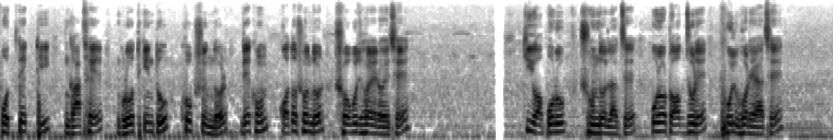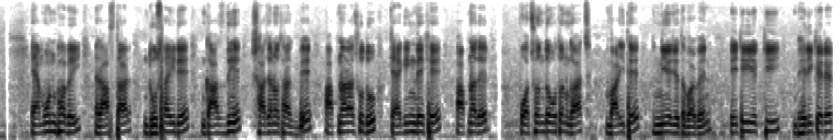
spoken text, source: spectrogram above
প্রত্যেকটি গাছের গ্রোথ কিন্তু খুব সুন্দর। দেখুন কত সুন্দর সবুজ হয়ে রয়েছে। কি অপরূপ সুন্দর লাগছে। পুরো টব জুড়ে ফুল ভরে আছে। এমনভাবেই রাস্তার দু সাইডে গাছ দিয়ে সাজানো থাকবে। আপনারা শুধু ট্যাগিং দেখে আপনাদের পছন্দ মতন গাছ বাড়িতে নিয়ে যেতে পারবেন। এটি একটি ভেরিকেটেড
